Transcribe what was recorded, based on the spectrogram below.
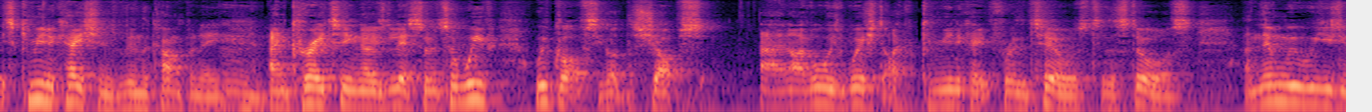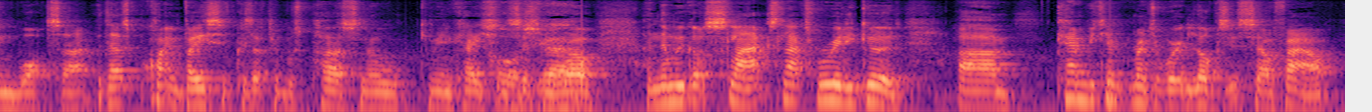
It's communications within the company Mm. and creating those lists. And so we've we've got obviously got the shops. And I've always wished I could communicate through the tills to the stores. And then we were using WhatsApp, but that's quite invasive because that's people's personal communication course, system yeah. as well. And then we've got Slack. Slack's really good. Um, can be temperamental where it logs itself out.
